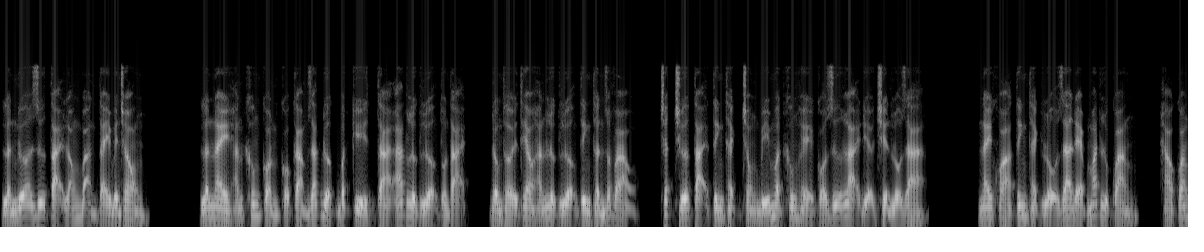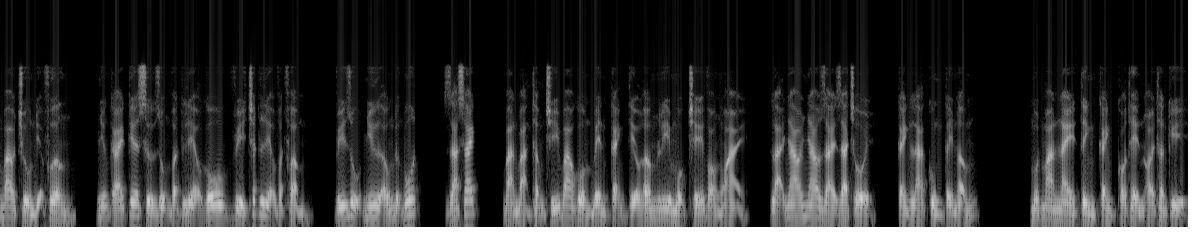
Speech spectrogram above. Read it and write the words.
lần nữa giữ tại lòng bàn tay bên trong. Lần này hắn không còn có cảm giác được bất kỳ tà ác lực lượng tồn tại, đồng thời theo hắn lực lượng tinh thần rót vào, chất chứa tại tinh thạch trong bí mật không hề có giữ lại địa triển lộ ra. Nay khỏa tinh thạch lộ ra đẹp mắt lục quang, hào quang bao trùm địa phương, những cái kia sử dụng vật liệu gỗ vì chất liệu vật phẩm, ví dụ như ống đựng bút, giá sách, bàn bản thậm chí bao gồm bên cạnh tiểu âm ly mục chế vỏ ngoài, lại nhao nhao dài ra trồi, cành lá cùng cây nấm. Một màn này tình cảnh có thể nói thần kỳ.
